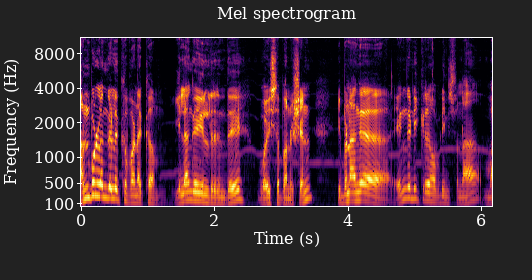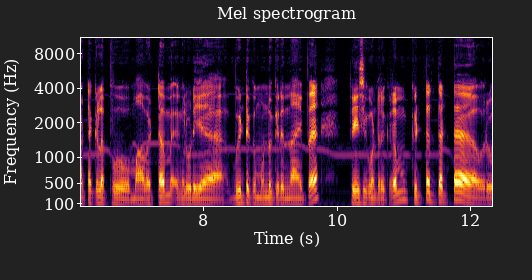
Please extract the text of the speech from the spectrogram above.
அன்புள்ளங்களுக்கு வணக்கம். இலங்கையிலிருந்து வைஷ மனுஷன் இப்போ நாங்கள் எங்கே நிற்கிறோம் அப்படின்னு சொன்னால் மட்டக்களப்பு மாவட்டம் எங்களுடைய வீட்டுக்கு முன்னுக்கு இருந்தால் இப்போ பேசி கொண்டிருக்கிறோம் கிட்டத்தட்ட ஒரு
